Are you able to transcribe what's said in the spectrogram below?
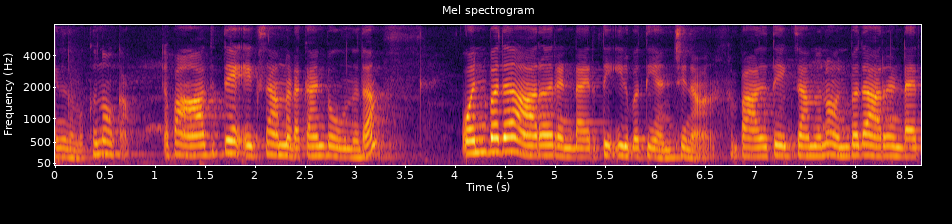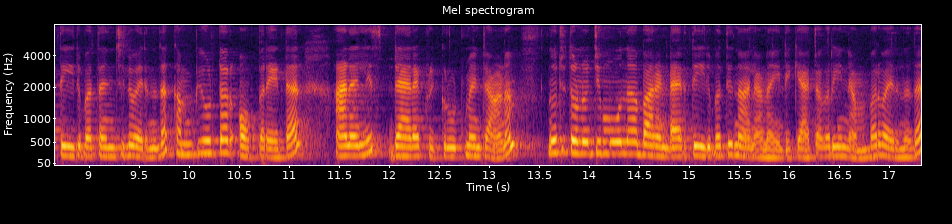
എന്ന് നമുക്ക് നോക്കാം. അപ്പോൾ ആദ്യത്തെ എക്സാം നടക്കാൻ പോകുന്നത് ഒൻപത് ആറ് രണ്ടായിരത്തി ഇരുപത്തി അഞ്ചിനാണ് അപ്പോൾ ആദ്യത്തെ എക്സാം എന്ന് പറഞ്ഞാൽ ഒൻപത് ആറ് രണ്ടായിരത്തി ഇരുപത്തഞ്ചിൽ വരുന്നത് computer operator analyst direct recruitment ആണ്. നൂറ്റി തൊണ്ണൂറ്റി മൂന്ന് ബാർ രണ്ടായിരത്തി ഇരുപത്തി നാലാണ് അതിന്റെ കാറ്റഗറി നമ്പർ വരുന്നത്.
